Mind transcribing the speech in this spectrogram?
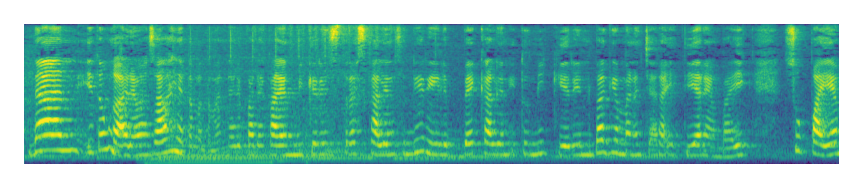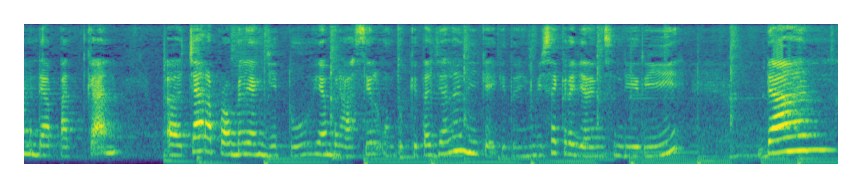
Dan itu nggak ada masalahnya teman-teman. Daripada kalian mikirin stres kalian sendiri lebih baik kalian itu mikirin bagaimana cara ikhtiar yang baik supaya mendapatkan uh, cara promil yang jitu yang berhasil untuk kita jalani kayak gitu. Yang bisa kita jalani sendiri. Dan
